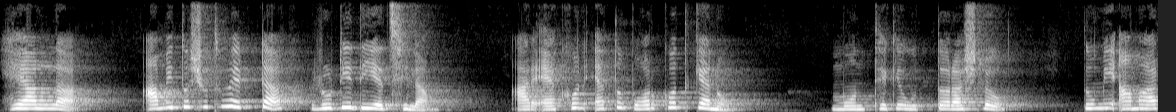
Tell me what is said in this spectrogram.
হে আল্লাহ, আমি তো শুধু একটা রুটি দিয়েছিলাম, আর এখন এত বরকত কেন? মন থেকে উত্তর আসলো, তুমি আমার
